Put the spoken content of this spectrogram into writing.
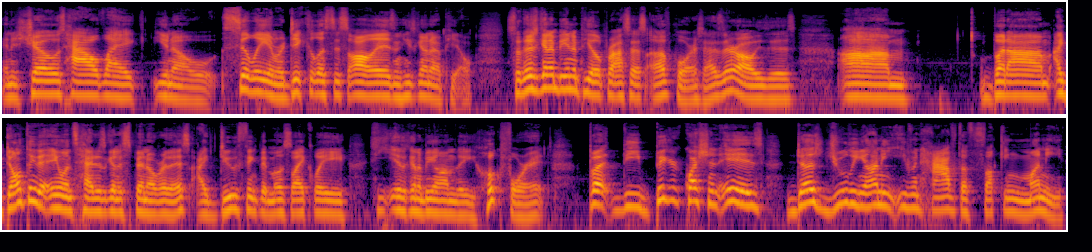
and it shows how, like, you know, silly and ridiculous this all is, and he's going to appeal. So there's going to be an appeal process, of course, as there always is. Um, but um, I don't think that anyone's head is going to spin over this. I do think that most likely he is going to be on the hook for it. But the bigger question is Does Giuliani even have the fucking money?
